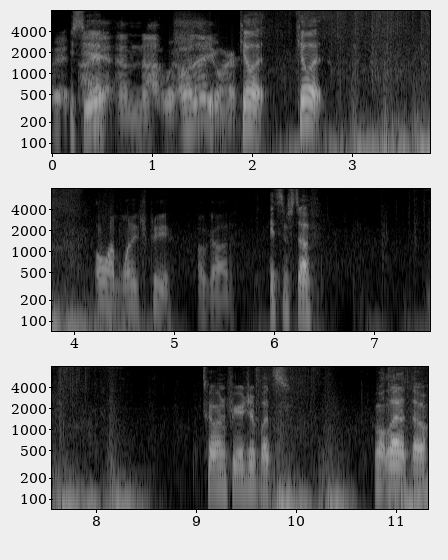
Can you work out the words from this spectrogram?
Wait, You see I it? am not. Oh, there you are. Kill it. Kill it. Oh, I'm one HP. Oh god. Eat some stuff. It's coming for your giblets. Won't let it though.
